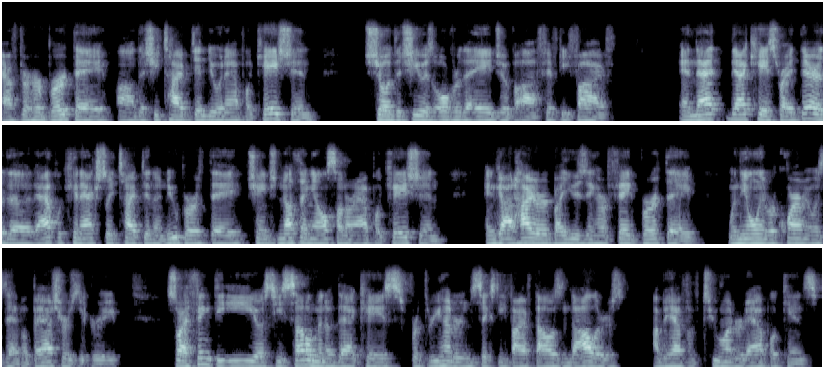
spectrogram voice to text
after her birthday uh, that she typed into an application showed that she was over the age of uh, 55. And that that case right there, the, applicant actually typed in a new birthday, changed nothing else on her application, and got hired by using her fake birthday when the only requirement was to have a bachelor's degree. So I think the EEOC settlement of that case for $365,000 on behalf of 200 applicants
